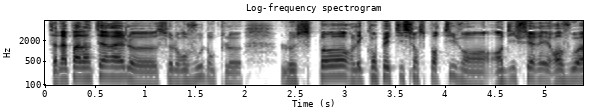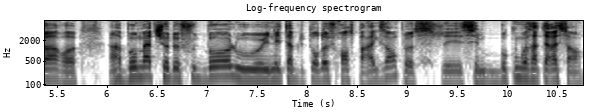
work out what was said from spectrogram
Ça n'a pas d'intérêt, selon vous, donc le, sport, les compétitions sportives en, différé, revoir euh, un beau match de football ou une étape du Tour de France, par exemple, c'est beaucoup moins intéressant.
